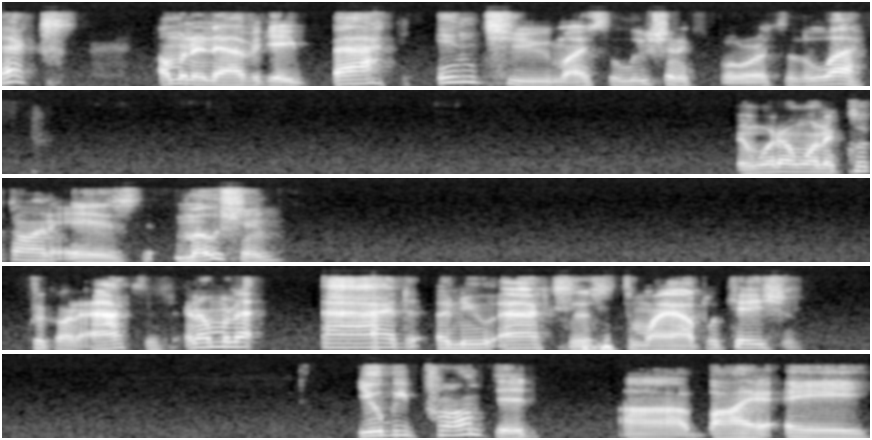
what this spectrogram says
Next, I'm going to navigate back into my Solution Explorer to the left. And what I want to click on is Motion click on axis, and I'm going to add a new axis to my application. You'll be prompted uh, by a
